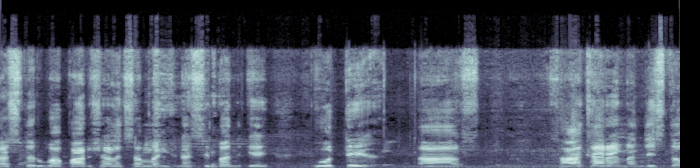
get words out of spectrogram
కస్తూర్బా పాఠశాలకు సంబంధించిన సిబ్బందికి పూర్తి సహకారాన్ని అందిస్తూ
